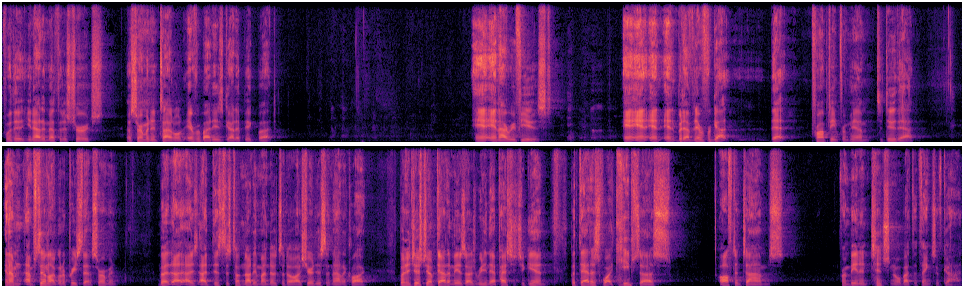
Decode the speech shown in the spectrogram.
for the United Methodist Church a sermon entitled Everybody's Got a Big Butt. And, and I refused. And, and, and, but I've never forgot that prompting from him to do that. And I'm, I'm still not going to preach that sermon. But I, I, I, this is not in my notes at all. I shared this at 9 o'clock. But it just jumped out at me as I was reading that passage again. But that is what keeps us oftentimes from being intentional about the things of God.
